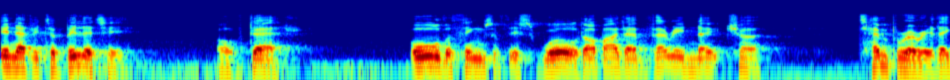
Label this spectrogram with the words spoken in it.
inevitability of death. All the things of this world are by their very nature temporary, they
